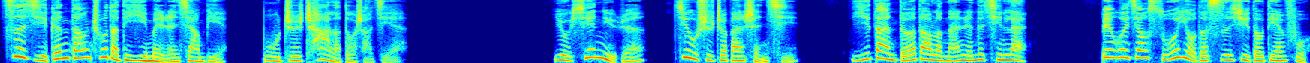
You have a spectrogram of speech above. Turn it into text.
自己跟当初的第一美人相比，不知差了多少节。有些女人就是这般神奇，一旦得到了男人的青睐，便会将所有的思绪都颠覆。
